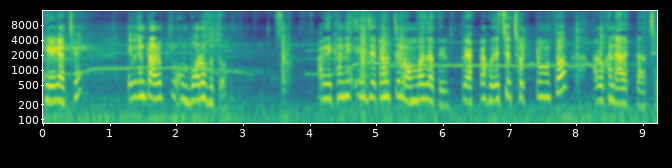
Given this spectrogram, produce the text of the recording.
খেয়ে গেছে। এই বেগুনটা আরও একটু বড়ো হতো। আর এখানে এই যেটা হচ্ছে লম্বা জাতের, তো একটা হয়েছে ছোট্ট মতো, আর ওখানে আর একটা আছে।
